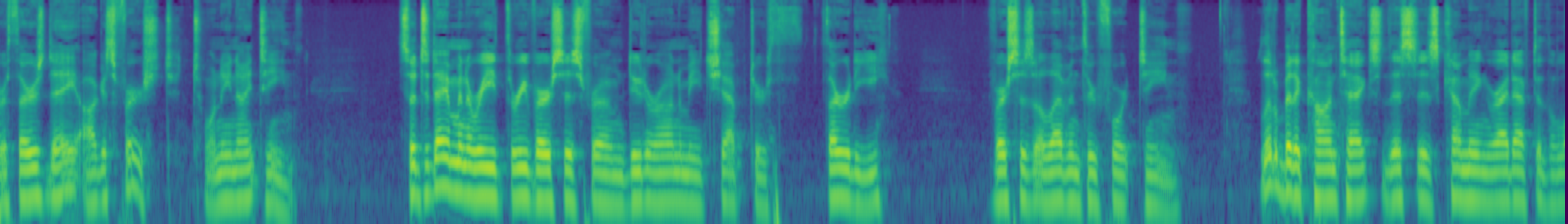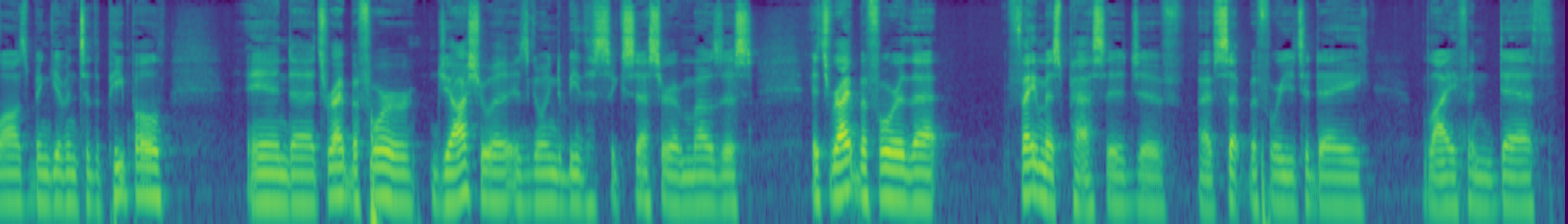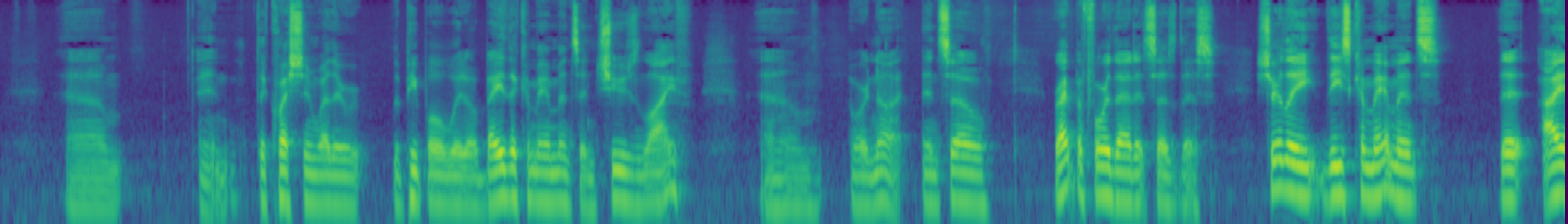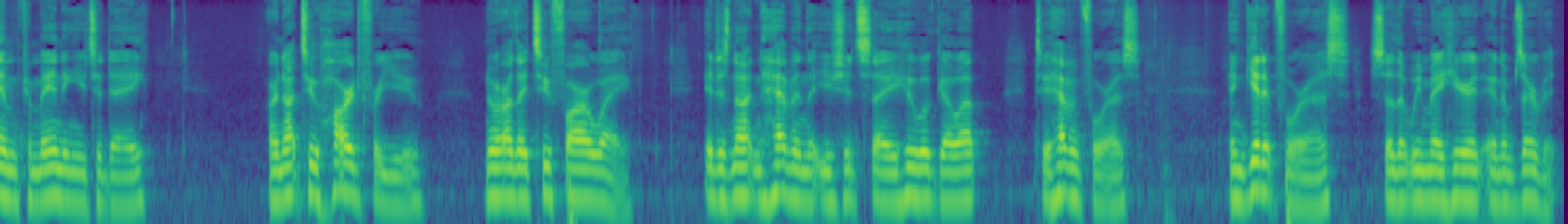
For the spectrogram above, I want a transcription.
for Thursday, August 1st, 2019. So today I'm going to read three verses from Deuteronomy chapter 30, verses 11 through 14. A little bit of context this is coming right after the law has been given to the people, and uh, it's right before Joshua is going to be the successor of Moses. It's right before that famous passage of I've set before you today life and death, um, and the question whether the people would obey the commandments and choose life um, or not. And so, right before that, it says this Surely these commandments that I am commanding you today are not too hard for you, nor are they too far away. It is not in heaven that you should say, Who will go up to heaven for us and get it for us, so that we may hear it and observe it.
